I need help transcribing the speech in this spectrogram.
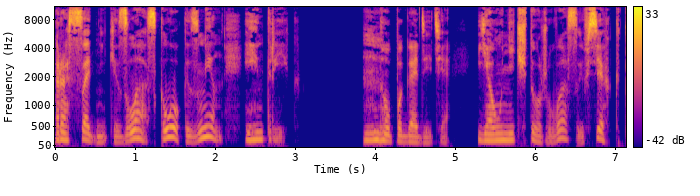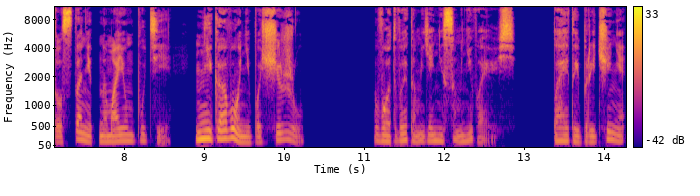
Рассадники зла, склок, измен и интриг. Но погодите, я уничтожу вас и всех, кто станет на моем пути. Никого не пощажу. Вот в этом я не сомневаюсь. По этой причине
